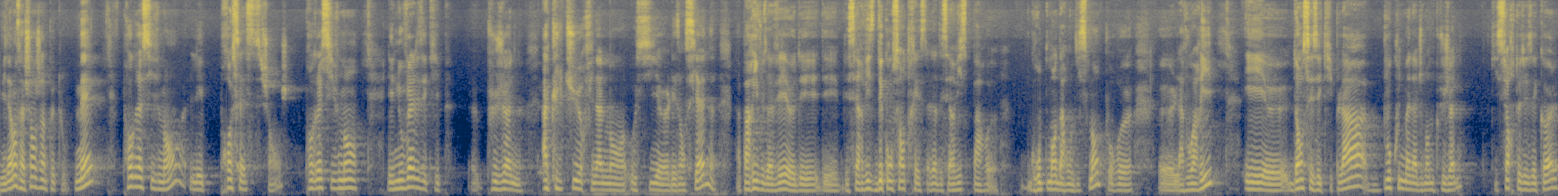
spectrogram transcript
Évidemment ça change un peu tout, mais progressivement les process changent, progressivement les nouvelles équipes euh, plus jeunes acculturent finalement aussi euh, les anciennes. À Paris, vous avez euh, des, services déconcentrés, c'est-à-dire des services par groupement d'arrondissement pour la voirie. Et dans ces équipes-là, beaucoup de management de plus jeunes qui sortent des écoles,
